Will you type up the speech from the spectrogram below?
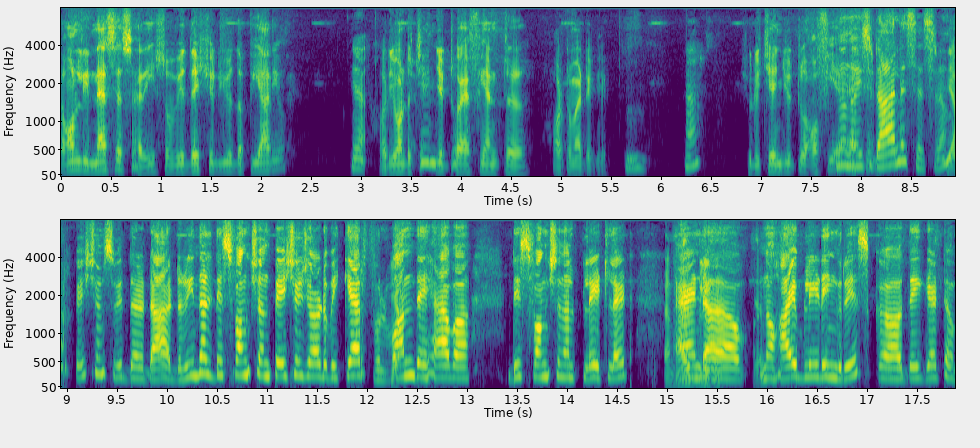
only necessary. So we, they should use the PRU Yeah. or you want to change it to Effient uh, automatically. Huh? Should you change you to Effient? No, no, it's dialysis. Remember? Yeah. Patients with the, renal dysfunction, patients you have to be careful. One, they have a dysfunctional platelet And high and bleeding, uh, yes. no high bleeding risk. Uh, they get uh,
